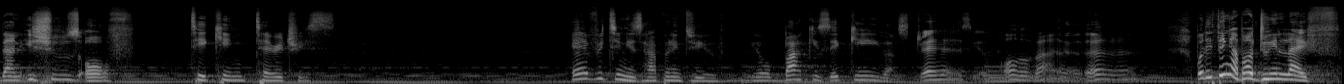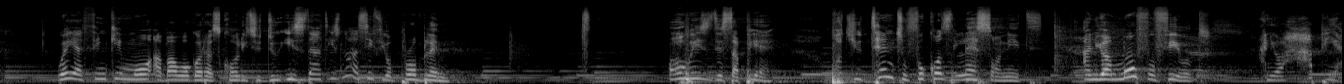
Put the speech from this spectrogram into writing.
than issues of taking territories. Everything is happening to you. Your back is aching, you are stressed, all of that. But the thing about doing life, where you're thinking more about what God has called you to do, is that it's not as if your problem always disappear, but you tend to focus less on it, and you are more fulfilled, and you're happier,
